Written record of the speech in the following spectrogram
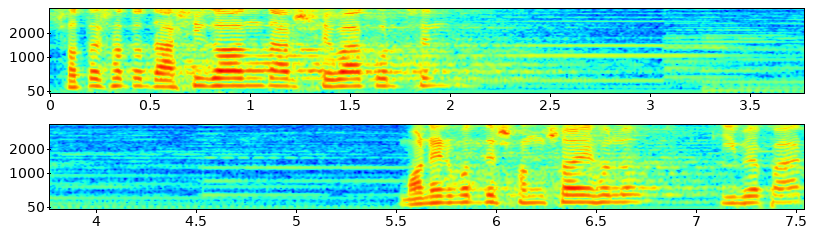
শত শত দাসীগণ তার সেবা করছেন। মনের মধ্যে সংশয় হলো, কি ব্যাপার?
